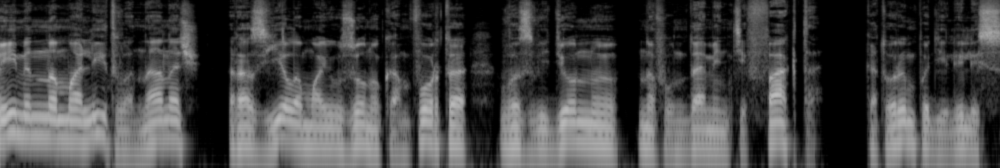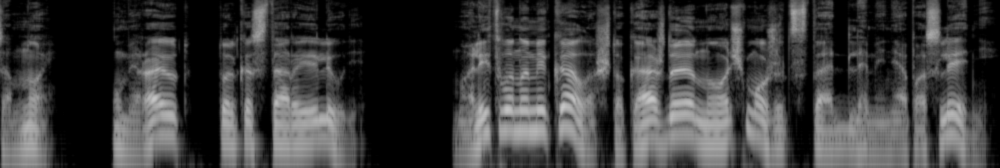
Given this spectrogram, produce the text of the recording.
именно молитва на ночь разъела мою зону комфорта, возведенную на фундаменте факта, которым поделились со мной. Умирают только старые люди. Молитва намекала, что каждая ночь может стать для меня последней.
